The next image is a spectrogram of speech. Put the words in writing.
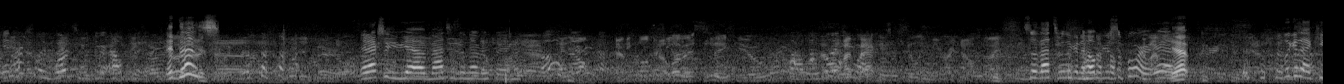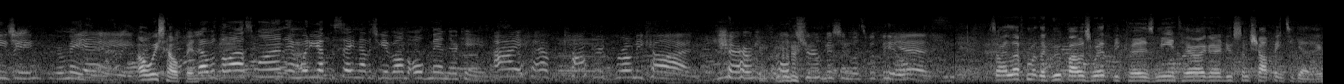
It actually works with your outfit. It does. It actually, yeah, matches and everything. So that's really going to help your support, yeah. Yep. Look at that, Keychi. You're amazing. Always helping. That was the last one, and what do you have to say now that you gave all the old men their canes? I have conquered BronyCon. Your whole true mission was fulfilled. Yes. So I left with the group I was with because me and Tara are gonna do some shopping together.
